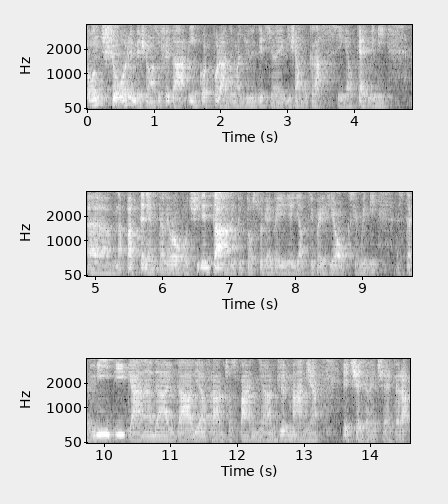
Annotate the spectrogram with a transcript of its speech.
onshore invece è una società incorporata in una giurisdizione diciamo classica, ok? quindi eh, appartenente all'Europa occidentale piuttosto che ai paesi, agli altri paesi OXE, quindi Stati Uniti, Canada, Italia, Francia, Spagna, Germania, eccetera, eccetera.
